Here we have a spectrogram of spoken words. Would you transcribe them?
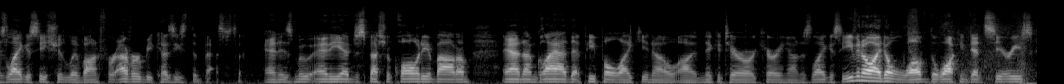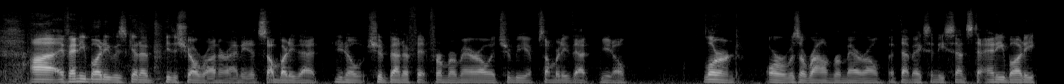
his legacy should live on forever because he's the best, and his mo- and he had a special quality about him. And I'm glad that people like you know uh, Nicotero are carrying on his legacy. Even though I don't love the Walking Dead series, uh, if anybody was to be the showrunner, I mean, it's somebody that you know should benefit from Romero. It should be somebody that you know learned or was around Romero, if that makes any sense to anybody.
